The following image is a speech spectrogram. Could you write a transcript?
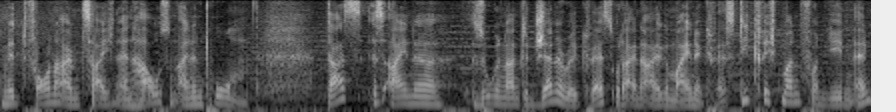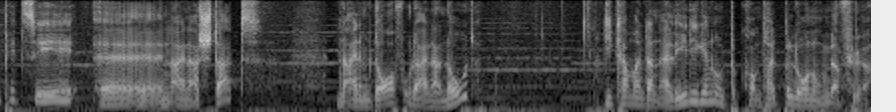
mit vorne einem Zeichen ein Haus und einen Turm. Das ist eine sogenannte General Quest oder eine allgemeine Quest. Die kriegt man von jedem NPC äh, in einer Stadt, in einem Dorf oder einer Node. Die kann man dann erledigen und bekommt halt Belohnungen dafür.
